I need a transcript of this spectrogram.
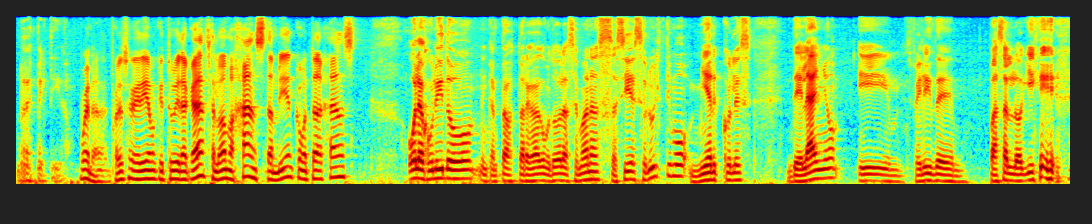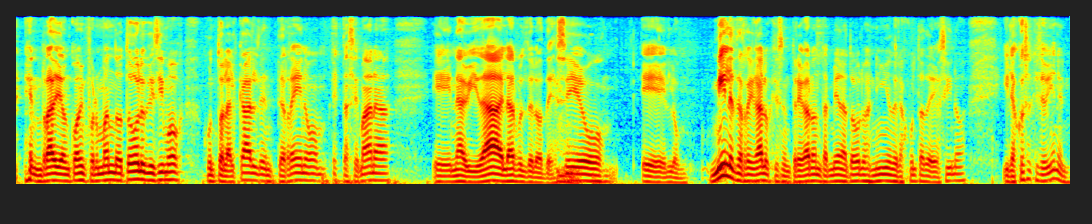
respectiva. Bueno, por eso queríamos que estuviera acá. Saludamos a Hans también. ¿Cómo está Hans? Hola Julito, encantado de estar acá como todas las semanas. Así es, el último miércoles del año y feliz de pasarlo aquí en Radio Ancoa informando todo lo que hicimos junto al alcalde en terreno esta semana, eh, Navidad, el árbol de los deseos, eh, los miles de regalos que se entregaron también a todos los niños de las juntas de vecinos y las cosas que se vienen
